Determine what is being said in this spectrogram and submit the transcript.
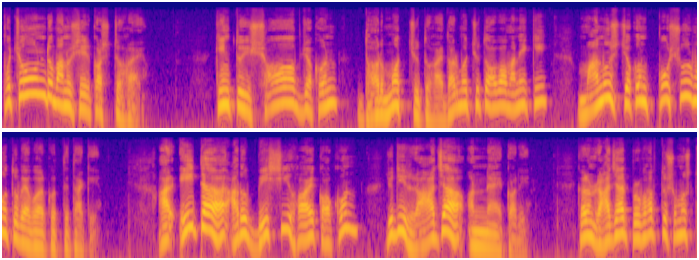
প্রচণ্ড মানুষের কষ্ট হয়। কিন্তু সব যখন ধর্মচ্যুত হয়, ধর্মচ্যুত হওয়া মানে কি? মানুষ যখন পশুর মতো ব্যবহার করতে থাকে আর এইটা আরও বেশি হয় কখন? যদি রাজা অন্যায় করে। কারণ রাজার প্রভাব তো সমস্ত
